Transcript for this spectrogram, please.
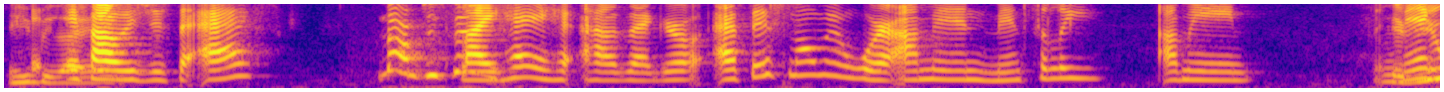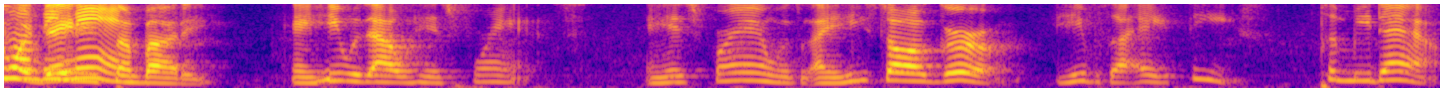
He'd be like, if I was just to ask, no, I'm just like, hey, how's that girl? At this moment where I'm in mentally, I mean, if you were dating somebody and he was out with his friends, and his friend was like, he saw a girl, he was like, hey, please put me down.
